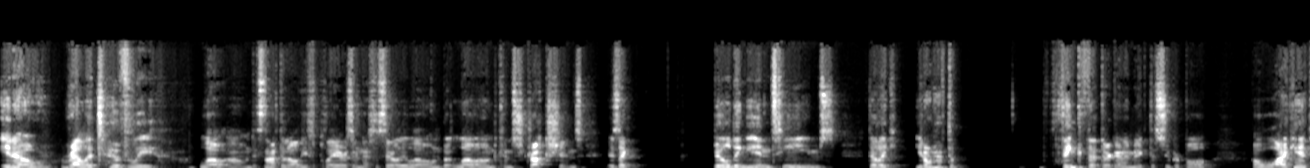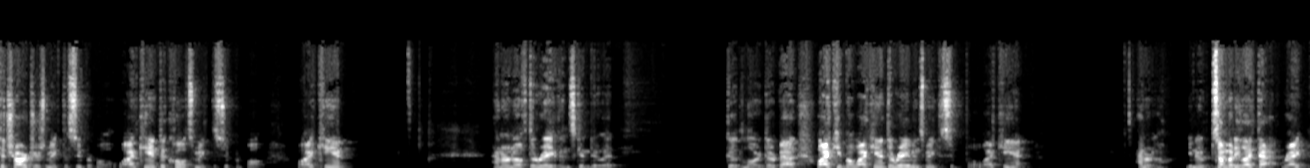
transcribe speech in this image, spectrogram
you know, relatively low owned. It's not that all these players are necessarily low owned, but low owned constructions is like building in teams that like you don't have to think that they're going to make the Super Bowl. But why can't the Chargers make the Super Bowl? Why can't the Colts make the Super Bowl? Why can't I don't know if the Ravens can do it. Good lord, they're bad. Why can't but why can't the Ravens make the Super Bowl? Why can't I don't know, you know, somebody like that, right?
